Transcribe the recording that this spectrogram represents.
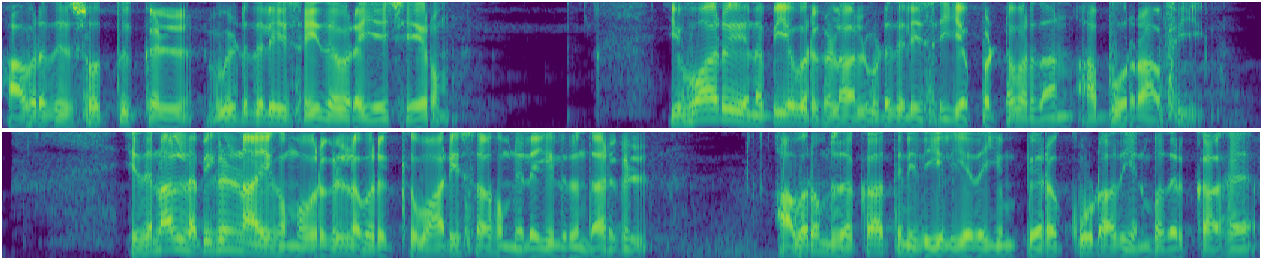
அவரது சொத்துக்கள் விடுதலை செய்தவரையே சேரும். இவ்வாறு நபியவர்களால் விடுதலை செய்யப்பட்டவர்தான் அபு ராஃபி. இதனால் நபிகள் நாயகம் அவர்கள் அவருக்கு வாரிசாகும் நிலையில் இருந்தார்கள். அவரும் ஜக்காத்து நிதியில் எதையும் பெறக்கூடாது என்பதற்காக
